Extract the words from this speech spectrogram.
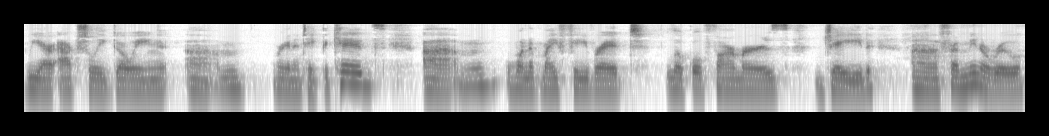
we are actually going, um, we're going to take the kids. Um, one of my favorite local farmers, Jade, uh, from Minoru,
